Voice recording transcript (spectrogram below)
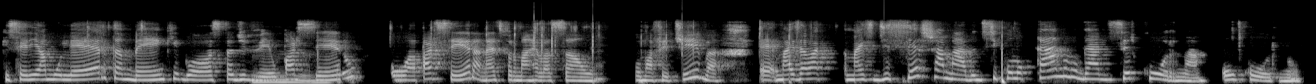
que seria a mulher também que gosta de ver hum. o parceiro ou a parceira, né, se for uma relação como afetiva, é, mas ela, mas de ser chamada, de se colocar no lugar de ser corna ou corno.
